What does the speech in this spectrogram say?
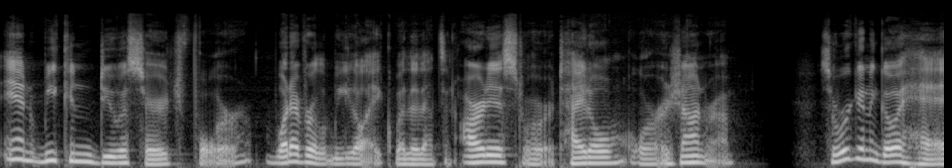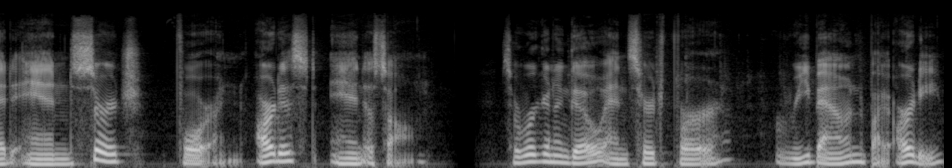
and we can do a search for whatever we like, whether that's an artist or a title or a genre. So we're going to go ahead and search for an artist and a song. So we're going to go and search for Rebound by Arty,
